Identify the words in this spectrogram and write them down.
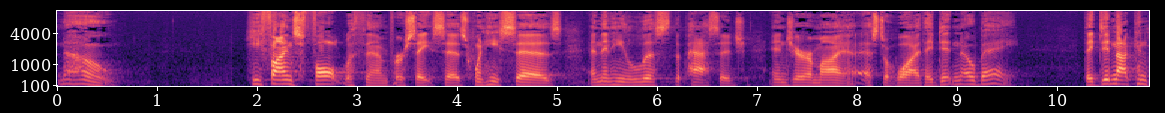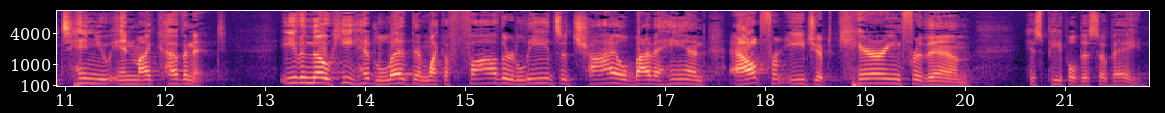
No. He finds fault with them, verse 8 says, when He says, and then He lists the passage in Jeremiah as to why they didn't obey. They did not continue in my covenant. Even though he had led them like a father leads a child by the hand out from Egypt, caring for them, his people disobeyed.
